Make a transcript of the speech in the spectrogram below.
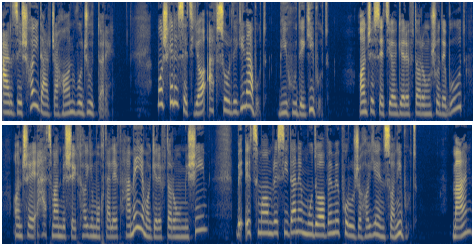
ارزشهایی در جهان وجود داره. مشکل ستیا افسردگی نبود، بیهودگی بود. آنچه ستیا گرفتار اون شده بود آنچه حتما به شکلهای مختلف همه ما گرفتار اون میشیم به اتمام رسیدن مداوم پروژه های انسانی بود. من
